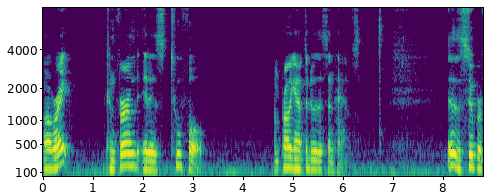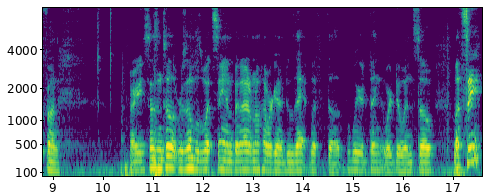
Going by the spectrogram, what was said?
Alright, confirmed it is too full. I'm probably gonna have to do this in halves. This is super fun. Alright, he says until it resembles wet sand, but I don't know how we're gonna do that with the weird thing that we're doing, so let's see!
